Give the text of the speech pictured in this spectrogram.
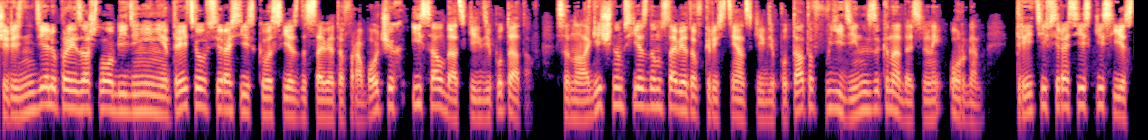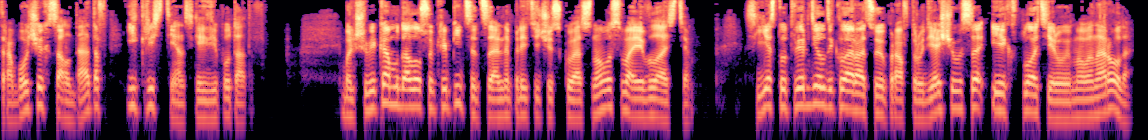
Через неделю произошло объединение Третьего Всероссийского съезда Советов рабочих и солдатских депутатов с аналогичным съездом Советов крестьянских депутатов в единый законодательный орган – Третий Всероссийский съезд рабочих, солдатов и крестьянских депутатов. Большевикам удалось укрепить социально-политическую основу своей власти. Съезд утвердил Декларацию прав трудящегося и эксплуатируемого народа,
